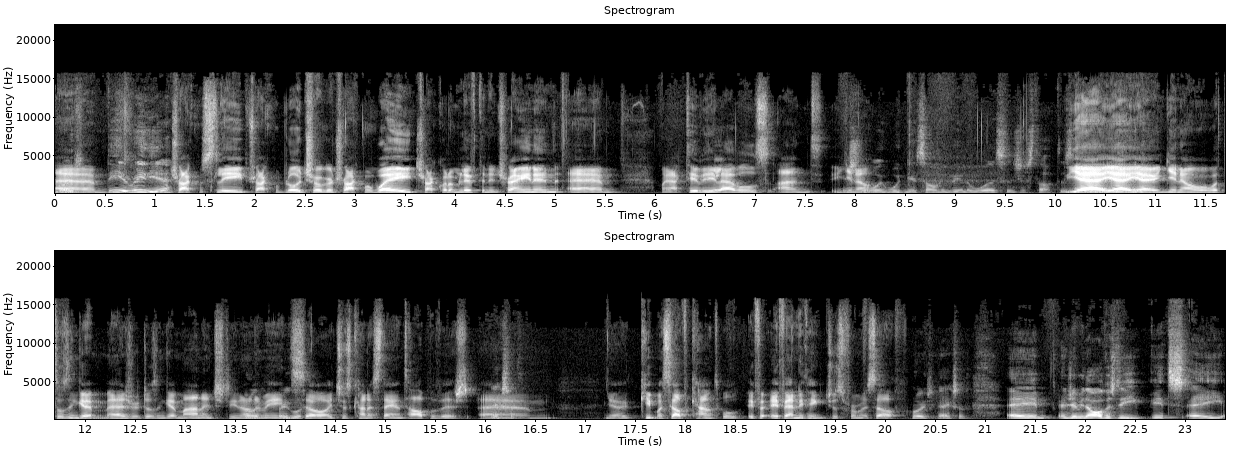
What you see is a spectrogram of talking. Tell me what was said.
Right. Um, Do you really? Yeah. track my sleep, track my blood sugar, track my weight, track what I'm lifting in training, um, my activity levels, and you Yeah, know, why wouldn't? It's only been a while since you stopped. isn't it? yeah, yeah, yeah. You know, what doesn't get measured doesn't get managed. You know what I mean? So I just kind of stay on top of it. Um, you know, keep myself accountable. If if anything, just for myself. Right, excellent. Um, and Jimmy, now obviously it's a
